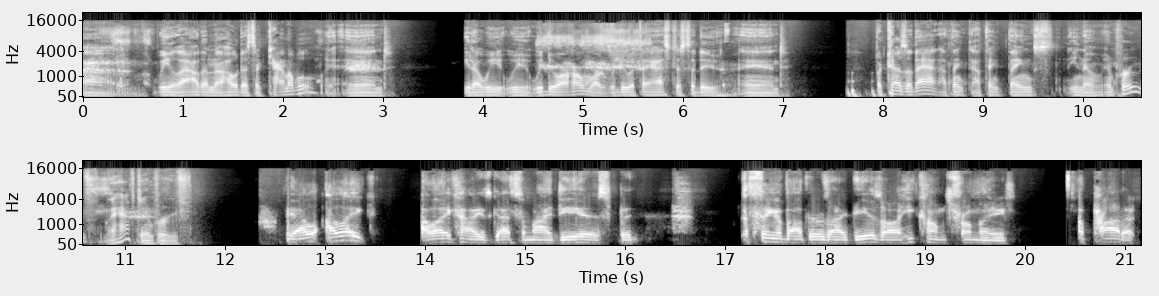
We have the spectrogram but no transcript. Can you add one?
uh, we allow them to hold us accountable and you know we, we, we do our homework. We do what they ask us to do and because of that, I think I think things you know improve. They have to improve. Yeah, I, I like I like how he's got some ideas, but the thing about those ideas are he comes from a a product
